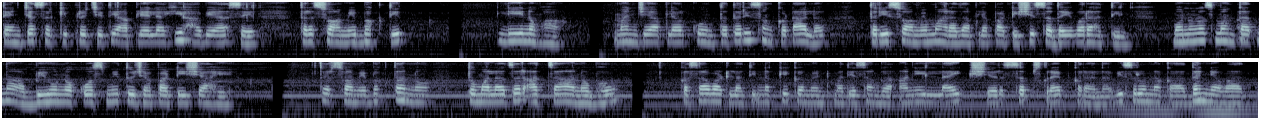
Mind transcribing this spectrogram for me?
त्यांच्यासारखी प्रचिती आपल्यालाही हवी असेल. तर स्वामी भक्तीत लीन व्हा. म्हणजे आपल्यावर कोणतं तरी संकट आलं तरी स्वामी महाराज आपल्या पाठीशी सदैव राहतील. म्हणूनच म्हणतात ना भिवू नकोस मी तुझ्या पाठीशी आहे. तर स्वामी भक्तांनो तुम्हाला जर आजचा अनुभव कसा वाटला ती नक्की कमेंटमध्ये सांगा आणि लाईक शेअर सबस्क्राईब करायला विसरू नका. धन्यवाद.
